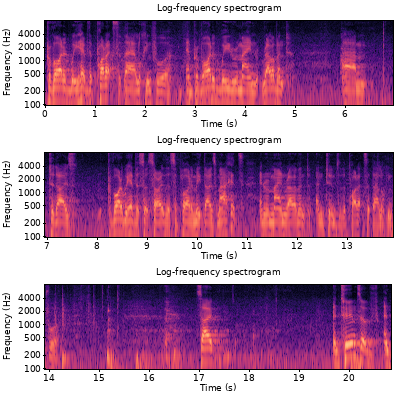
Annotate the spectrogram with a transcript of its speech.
provided we have the products that they are looking for and provided we remain relevant um, to those, provided we have the, sorry, the supply to meet those markets and remain relevant in terms of the products that they're looking for. So in terms of in,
